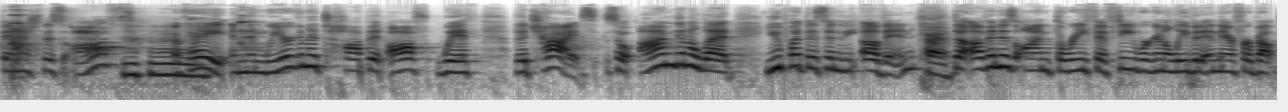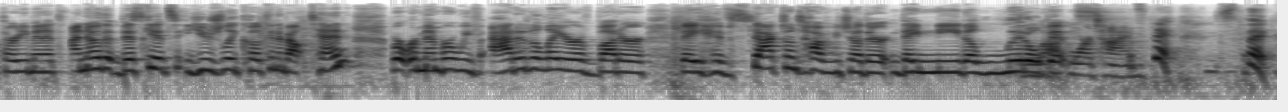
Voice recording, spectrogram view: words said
finish this off. Mm-hmm. Okay, and then we are gonna top it off with the chives. So I'm gonna let you put this into the oven. Okay. The oven is on 350. We're gonna leave it in there for about 30 minutes. I know that biscuits usually cook in about 10, but remember we've added a layer of butter. They have stacked on top of each other. They need a little bit more time. It's thick. It's thick.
